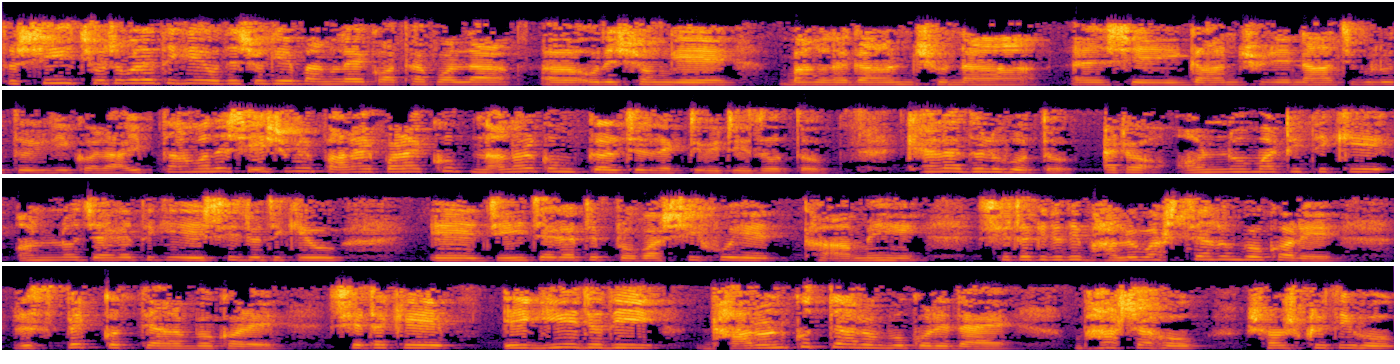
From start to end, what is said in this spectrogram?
তো সেই ছোটবেলা থেকে ওদের সঙ্গে বাংলায় কথা বলা ওদের সঙ্গে বাংলা গান শোনা সেই গান শুনে নাচগুলো তৈরি করা। তো আমাদের সেই সময় পাড়ায় পাড়ায় খুব নানা রকম কালচারাল অ্যাক্টিভিটিস হতো। খেলাধুলো হতো। একটা অন্য মাটি থেকে অন্য জায়গা থেকে এসে যদি কেউ যেই জায়গাতে প্রবাসী হয়ে থামে, সেটাকে যদি ভালোবাসতে আরম্ভ করে রেসপেক্ট করতে আরম্ভ করে, সেটাকে এগিয়ে যদি ধারণ করতে আরম্ভ করে দেয়, ভাষা হোক, সংস্কৃতি হোক,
